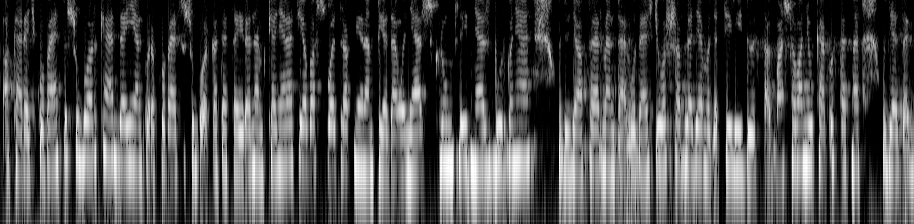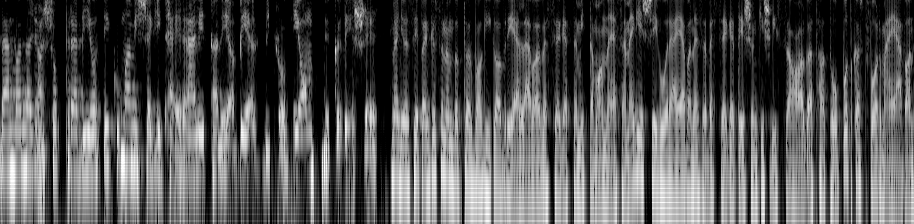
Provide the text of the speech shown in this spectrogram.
akár egy kovászos uborkát, de ilyenkor a kovászos uborka tetejére nem kenyeret javasolt rakni, hanem például nyers krumplit, nyers burgonyát, hogy ugye a fermentálódás gyorsabb legyen, vagy a téli időszakban savanyú káposztát, mert ugye ezekben van nagyon sok prebiotikum, ami segít helyreállítani a bél mikrobiom működését. Nagyon szépen köszönöm, dr. Bagi Gabriellával beszélgettem itt a Manna FM egészségórájában, ez a beszélgetésünk is visszahallgatható podcast formájában,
